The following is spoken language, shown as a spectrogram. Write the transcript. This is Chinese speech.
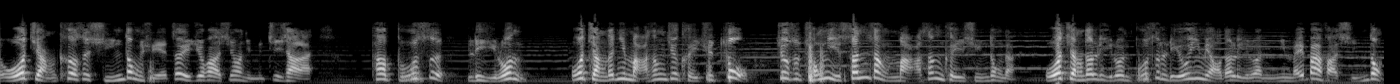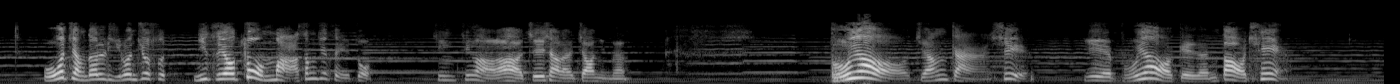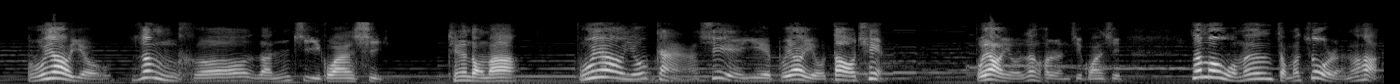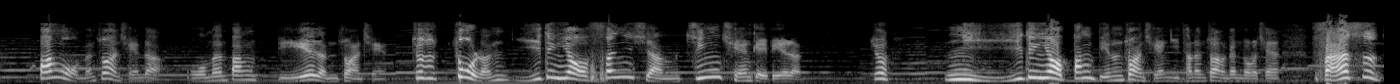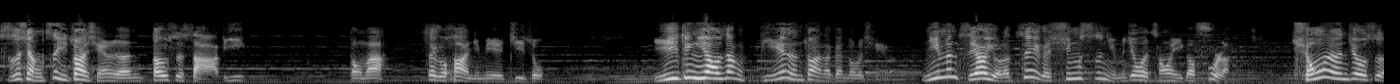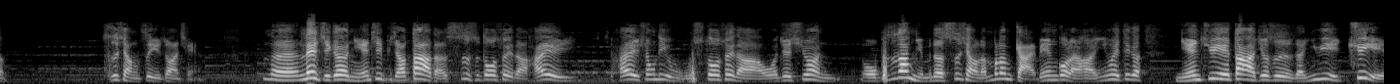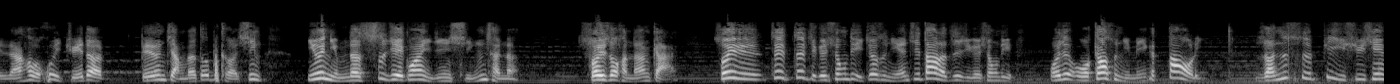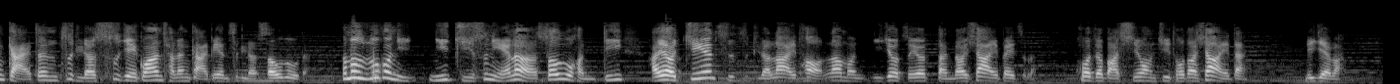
我讲课是行动学，这一句话希望你们记下来，它不是理论，我讲的你马上就可以去做，就是从你身上马上可以行动的。我讲的理论不是留一秒的理论，你没办法行动。我讲的理论就是你只要做，马上就可以做。听听好了啊，接下来教你们，不要讲感谢，也不要给人道歉，不要有任何人际关系，听得懂吗？不要有感谢，也不要有道歉，不要有任何人际关系。那么我们怎么做人哈？帮我们赚钱的。我们帮别人赚钱，就是做人一定要分享金钱给别人，就你一定要帮别人赚钱，你才能赚到更多的钱。凡是只想自己赚钱的人都是傻逼，懂吧？这个话你们也记住，一定要让别人赚到更多的钱。你们只要有了这个心思，你们就会成为一个富人。穷人就是只想自己赚钱。那那几个年纪比较大的，四十多岁的，还有还有兄弟五十多岁的啊，我就希望，我不知道你们的思想能不能改变过来哈，因为这个年纪越大，就是人越倔，然后会觉得别人讲的都不可信，因为你们的世界观已经形成了，所以说很难改。所以这这几个兄弟，就是年纪大的这几个兄弟，我就我告诉你们一个道理，人是必须先改正自己的世界观，才能改变自己的收入的。那么，如果你你几十年了，收入很低，还要坚持自己的那一套，那么你就只有等到下一辈子了，或者把希望寄托到下一代，理解吧？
